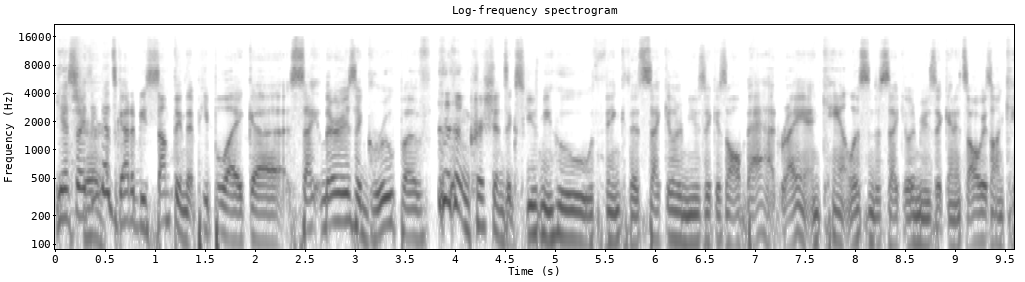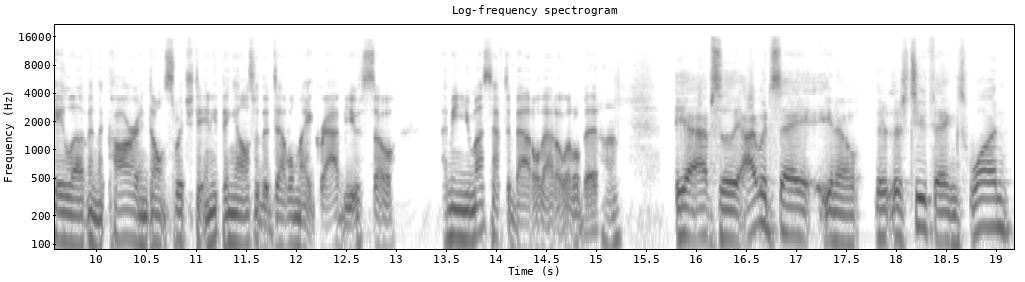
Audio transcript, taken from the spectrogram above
Yeah, so I think that's got to be something that people like. Uh, sec- there is a group of Christians, excuse me, who think that secular music is all bad, right? And can't listen to secular music, and it's always on K Love in the car, and don't switch to anything else, or the devil might grab you. So, I mean, you must have to battle that a little bit, huh? Yeah, absolutely. I would say, you know, there, there's two things. One,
